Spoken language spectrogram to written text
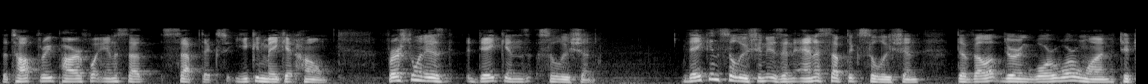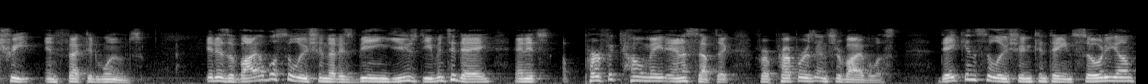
The top three powerful antiseptics you can make at home. First one is Dakin's solution. Dakin's solution is an antiseptic solution developed during World War I to treat infected wounds. It is a viable solution that is being used even today, and it's a perfect homemade antiseptic for preppers and survivalists. Dakin's solution contains sodium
